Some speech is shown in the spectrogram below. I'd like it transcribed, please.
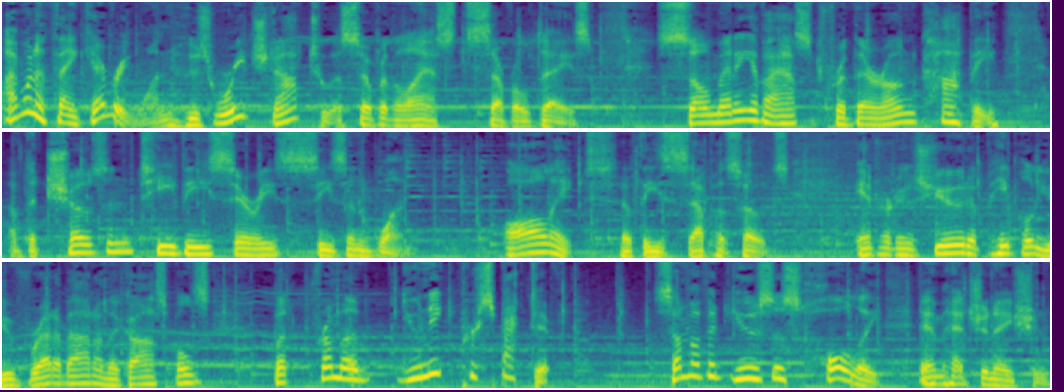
I want to thank everyone who's reached out to us over the last several days. So many have asked for their own copy of the Chosen TV series Season 1. All eight of these episodes introduce you to people you've read about in the Gospels, but from a unique perspective some of it uses holy imagination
